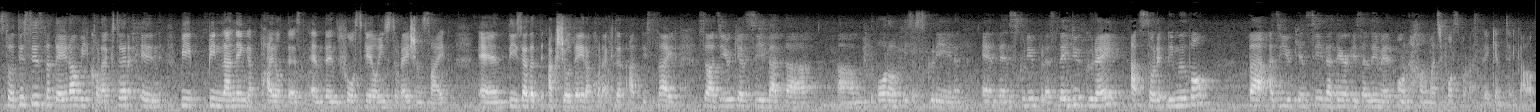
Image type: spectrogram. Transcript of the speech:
So this is the data we collected and we've been running a pilot test and then full-scale installation site. And these are the actual data collected at this site. So as you can see that the, um, the bottom is a screen and then screw press. They do great at solid removal, but as you can see that there is a limit on how much phosphorus they can take out.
